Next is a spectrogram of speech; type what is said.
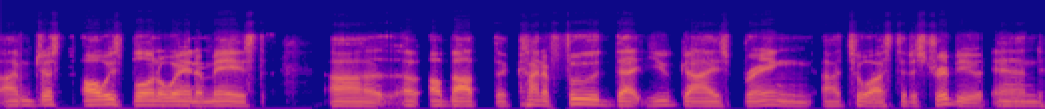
I'm just always blown away and amazed uh, about the kind of food that you guys bring uh, to us to distribute. And,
